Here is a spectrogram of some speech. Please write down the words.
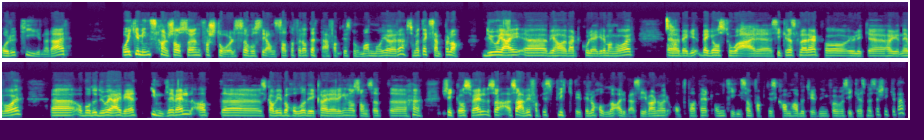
og rutiner der. Og ikke minst kanskje også en forståelse hos de ansatte for at dette er faktisk noe man må gjøre. Som et eksempel, da. Du og jeg eh, vi har vært kolleger i mange år. Eh, begge, begge oss to er sikkerhetsklarert på ulike høye nivåer. Uh, og både du og jeg vet inderlig vel at uh, skal vi beholde de klareringene og sånn sett uh, skikke oss vel, så, så, er vi faktisk pliktige til å holde arbeidsgiveren vår oppdatert om ting som faktisk kan ha betydning for vår sikkerhetsmessige skikkethet.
